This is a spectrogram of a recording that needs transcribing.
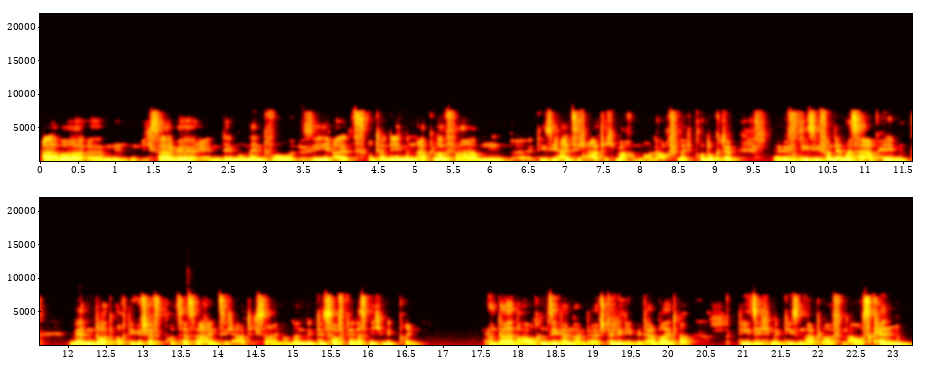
Aber ähm, ich sage, in dem Moment, wo Sie als Unternehmen Abläufe haben, äh, die Sie einzigartig machen oder auch vielleicht Produkte, äh, die Sie von der Masse abheben, werden dort auch die Geschäftsprozesse einzigartig sein. Und dann wird die Software das nicht mitbringen. Und da brauchen Sie dann an der Stelle die Mitarbeiter, die sich mit diesen Abläufen auskennen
